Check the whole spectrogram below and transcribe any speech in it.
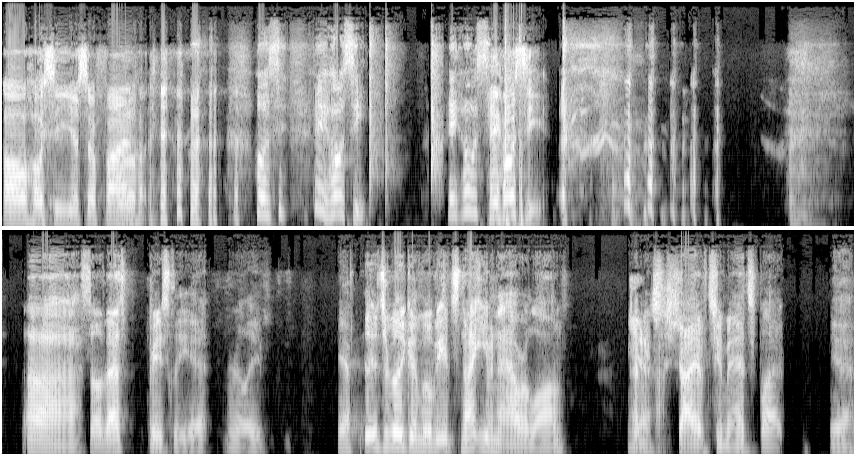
Oh, Hosi, you're so fine. Hosi, hey Hosi, hey Hosi. hey, Hosi. Ah, so that's basically it, really. Yeah. it's a really good movie. It's not even an hour long. I mean, Yes. shy of two minutes, but Yeah.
